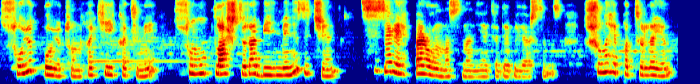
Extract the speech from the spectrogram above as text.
soyut boyutun hakikatini somutlaştırabilmeniz için size rehber olmasına niyet edebilirsiniz. Şunu hep hatırlayın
